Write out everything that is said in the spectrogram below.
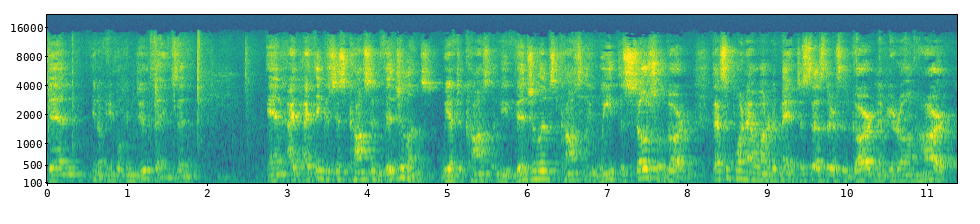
then you know people can do things. And and I, I think it's just constant vigilance. We have to constantly be vigilant, constantly weed the social garden. That's the point I wanted to make. Just as there's the garden of your own heart,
